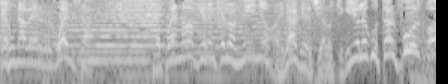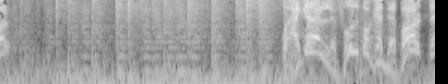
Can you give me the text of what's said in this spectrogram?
que es una vergüenza. Después no quieren que los niños, oiga, que si a los chiquillos les gusta el fútbol, pues hay que darle fútbol, que es deporte.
